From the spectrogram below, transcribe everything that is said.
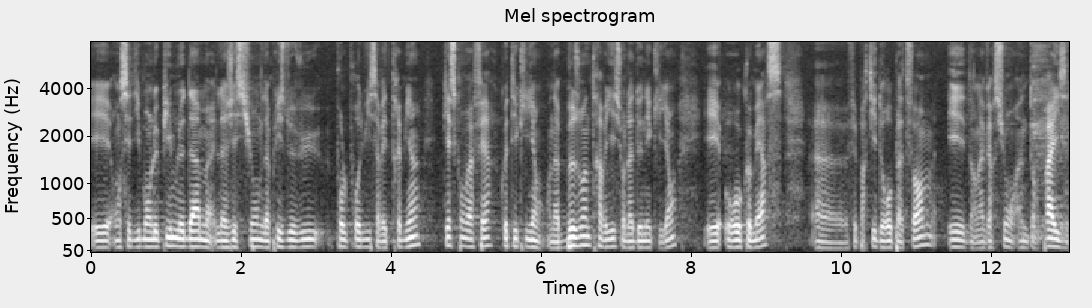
Et on s'est dit, bon, le PIM, le DAM, la gestion de la prise de vue pour le produit, ça va être très bien. Qu'est-ce qu'on va faire côté client? On a besoin de travailler sur la donnée client. Et Eurocommerce euh, fait partie d'Europlatform et dans la version Enterprise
